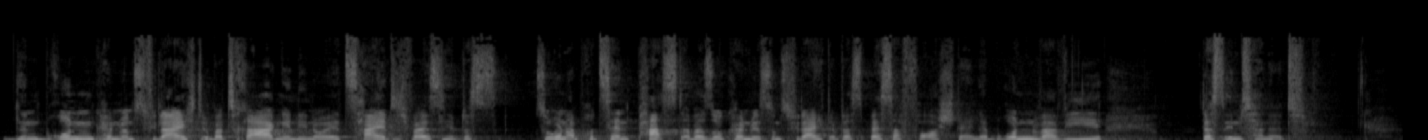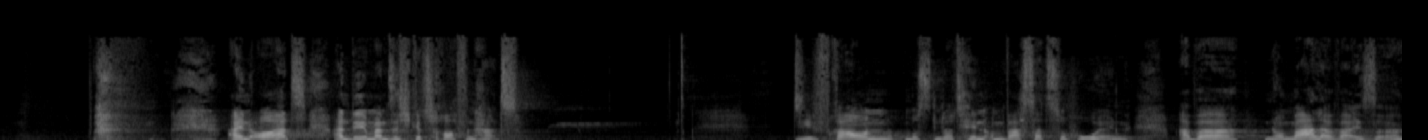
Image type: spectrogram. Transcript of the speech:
Den Brunnen können wir uns vielleicht übertragen in die neue Zeit. Ich weiß nicht, ob das zu 100 Prozent passt, aber so können wir es uns vielleicht etwas besser vorstellen. Der Brunnen war wie das Internet. Ein Ort, an dem man sich getroffen hat. Die Frauen mussten dorthin, um Wasser zu holen. Aber normalerweise,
